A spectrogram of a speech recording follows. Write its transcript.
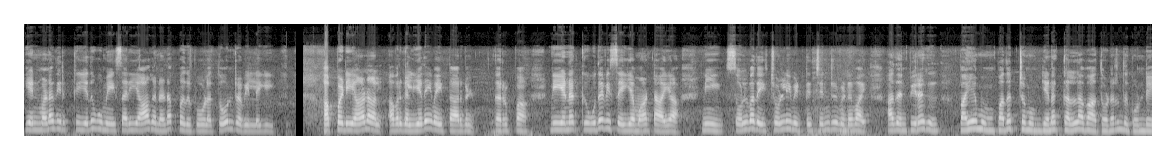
என் மனதிற்கு எதுவுமே சரியாக நடப்பது போல தோன்றவில்லையே. அப்படியானால் அவர்கள் எதை வைத்தார்கள்? கருப்பா நீ எனக்கு உதவி செய்ய மாட்டாயா? நீ சொல்வதை சொல்லிவிட்டுச் சென்று விடுவாய். அதன் பிறகு பயமும் பதற்றமும் எனக்கல்லவா தொடர்ந்து கொண்டே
